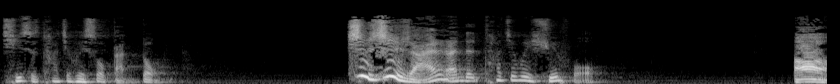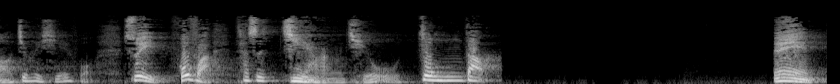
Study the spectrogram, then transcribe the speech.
其实他就会受感动，自自然然的他就会学佛，啊就会学佛。所以佛法它是讲求中道，哎。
